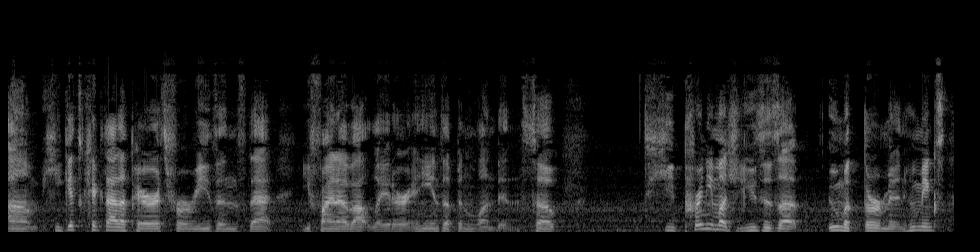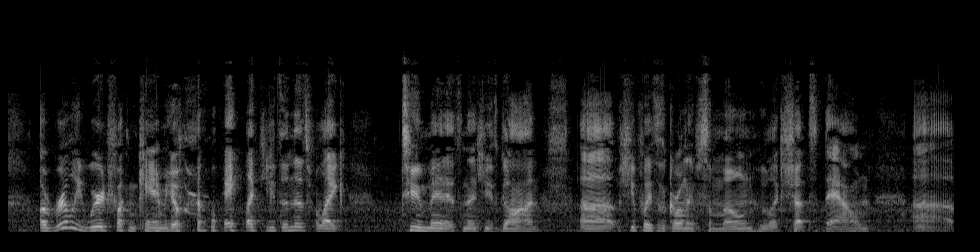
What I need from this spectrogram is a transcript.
Um, he gets kicked out of Paris for reasons that you find out about later, and he ends up in London. So he pretty much uses up Uma Thurman, who makes a really weird fucking cameo by the way. Like she's in this for like two minutes and then she's gone. Uh, she plays this girl named Simone who like shuts down. Uh,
